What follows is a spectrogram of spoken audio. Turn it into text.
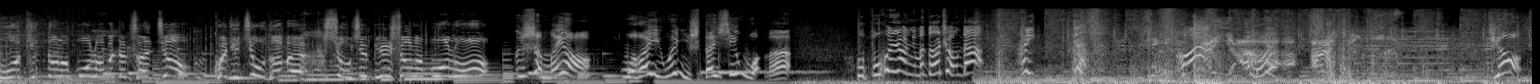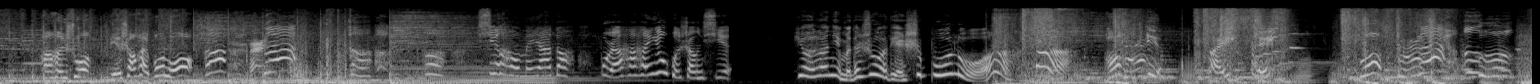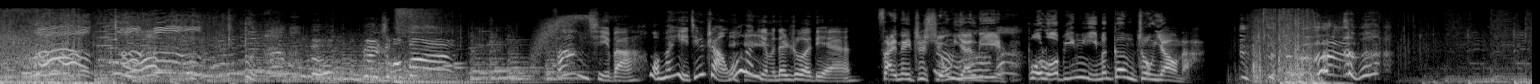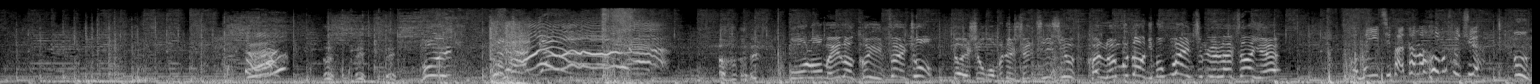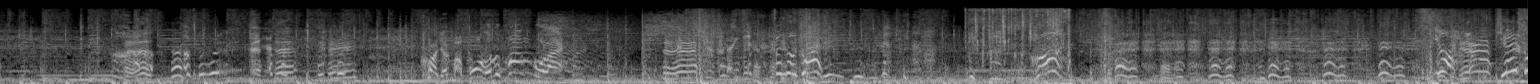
我听到了菠萝们的惨叫，快去救他们，小心别伤了菠萝。什么呀？我还以为你是担心我们。我不会让你们得逞的。嘿，哎呀！哎呀！停！憨憨说别伤害菠萝。啊啊啊！幸好没压到，不然憨憨又会伤心。原来你们的弱点是菠萝啊！啊！哎哎！该怎么办？放弃吧，我们已经掌握了你们的弱点。在那只熊眼里，菠萝比你们更重要呢。嘿！菠萝没了可以再种，但是我们的神奇星还轮不到你们外星人来撒野。我们一起把他们轰出去。嗯，快点把菠萝都搬过来！分头追！好！哟，结束！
